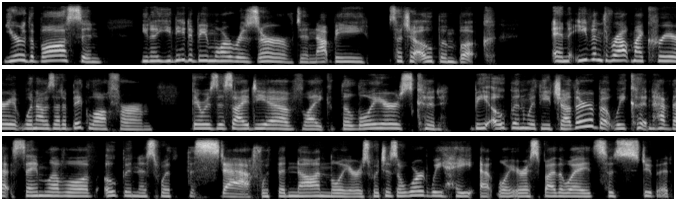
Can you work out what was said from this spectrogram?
you're the boss and you know, you need to be more reserved and not be such an open book. And even throughout my career when I was at a big law firm, there was this idea of like the lawyers could be open with each other, but we couldn't have that same level of openness with the staff, with the non lawyers, which is a word we hate at Lawyerist, by the way. It's so stupid.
